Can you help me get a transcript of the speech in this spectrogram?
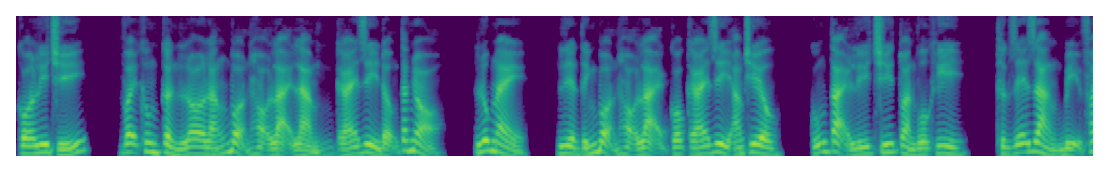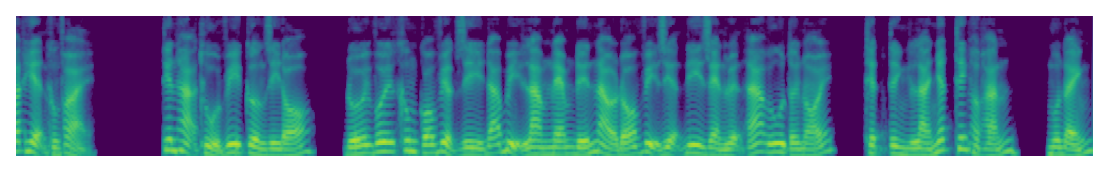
có lý trí, vậy không cần lo lắng bọn họ lại làm cái gì động tác nhỏ, lúc này, liền tính bọn họ lại có cái gì ám chiêu, cũng tại lý trí toàn vô khi, thực dễ dàng bị phát hiện không phải. Tiên hạ thủ vi cường gì đó, đối với không có việc gì đã bị làm ném đến nào đó vị diện đi rèn luyện A U tới nói, thiệt tình là nhất thích hợp hắn, muốn đánh,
